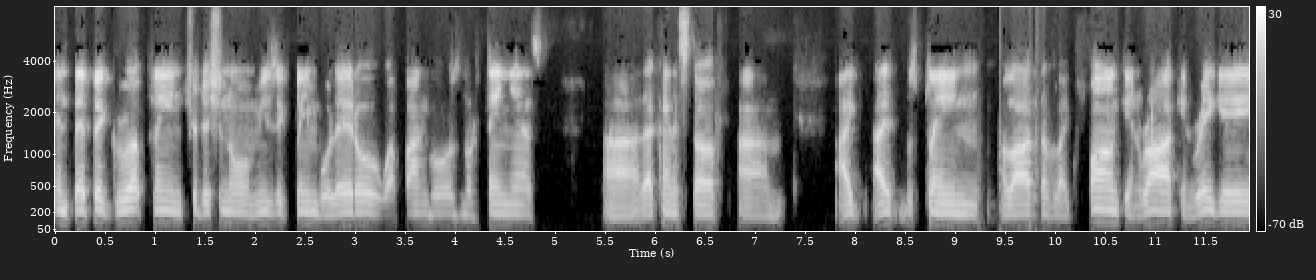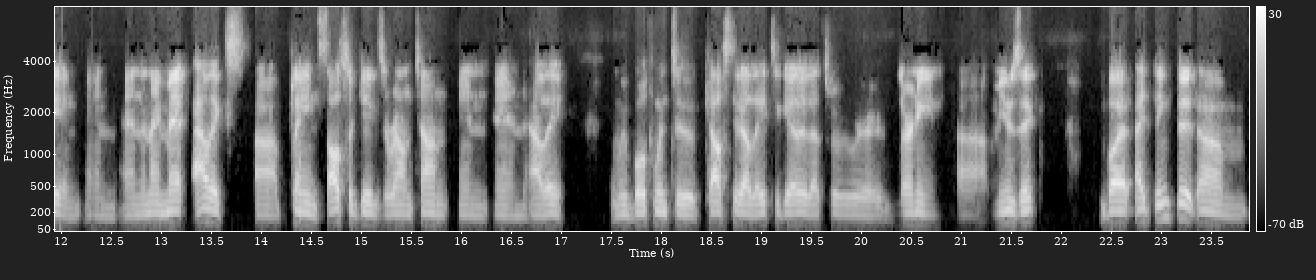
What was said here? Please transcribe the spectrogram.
and Pepe grew up playing traditional music, playing bolero, huapangos, norteñas, uh, that kind of stuff. Um, I I was playing a lot of like funk and rock and reggae, and and and then I met Alex uh, playing salsa gigs around town in in LA, and we both went to Cal State LA together. That's where we were learning uh, music but I think that um,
